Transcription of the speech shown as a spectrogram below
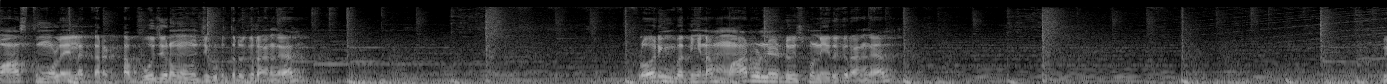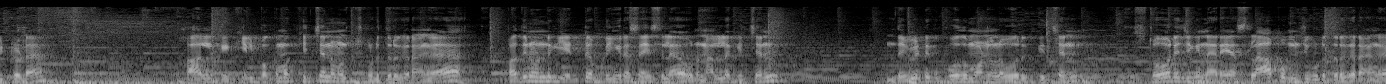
வாஸ்து மூலையில் கரெக்டாக பூஜை ரூம் அமைச்சு கொடுத்துருக்குறாங்க. ஃப்ளோரிங் பார்த்தீங்கன்னா மார்பனேட் யூஸ் பண்ணியிருக்கிறாங்க. வீட்டோட ஹாலுக்கு கீழ் பக்கமாக கிச்சன் அமைச்சு கொடுத்துருக்குறாங்க. பதினொன்றுக்கு எட்டு அப்படிங்கிற சைஸில் ஒரு நல்ல கிச்சன் இந்த வீட்டுக்கு போதுமான அளவு ஒரு கிச்சன் ஸ்டோரேஜுக்கு நிறைய ஸ்லாப் அமைச்சு கொடுத்துருக்குறாங்க.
